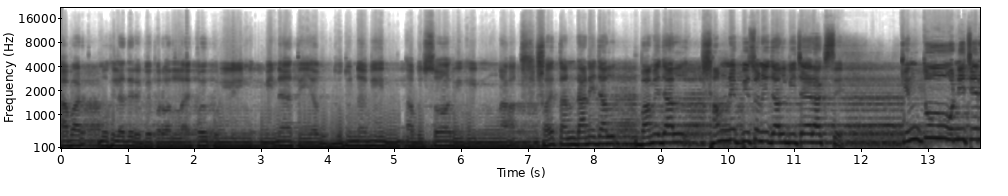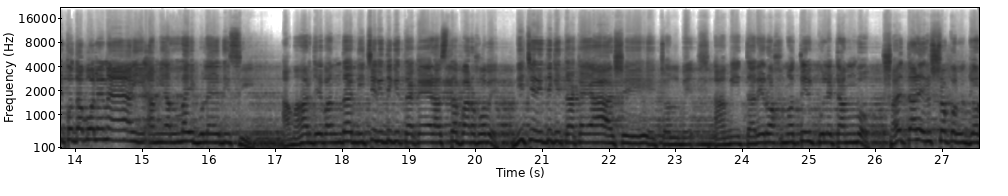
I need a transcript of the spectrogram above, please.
আবার মহিলাদের আল্লাহ শয়তান ডানে জাল, বামে জাল, সামনে পিছনে জাল বিছায় রাখছে। কিন্তু নিচের কথা বলে নাই, আমি আল্লাহ ভুলাই দিছি। আমার যে বান্দা নিচের দিকে তাকায় রাস্তা পার হবে, নিচের দিকে তাকায় আসে চলবে। আমি তারে রহমতের কুলে টানবো, শয়তানের সকল জ্বর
